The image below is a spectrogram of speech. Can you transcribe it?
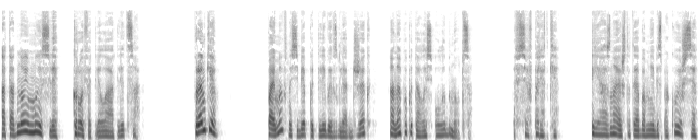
От одной мысли кровь отлила от лица. «Фрэнки?» Поймав на себе пытливый взгляд Джек, она попыталась улыбнуться. «Все в порядке. Я знаю, что ты обо мне беспокоишься,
